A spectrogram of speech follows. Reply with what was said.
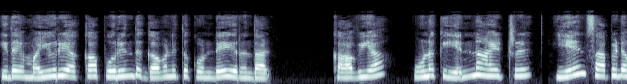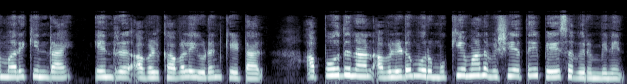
இதை மயூரி அக்கா புரிந்து கவனித்துக் கொண்டே இருந்தாள். காவியா உனக்கு என்ன ஆயிற்று? ஏன் சாப்பிட மறுக்கின்றாய்? என்று அவள் கவலையுடன் கேட்டாள். அப்போது நான் அவளிடம் ஒரு முக்கியமான விஷயத்தை பேச விரும்பினேன்.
